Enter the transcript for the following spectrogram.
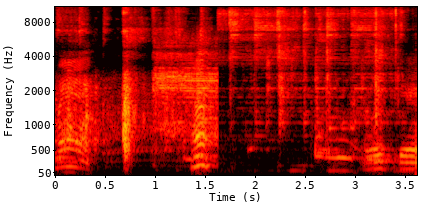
Mac. Hah? Oke.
